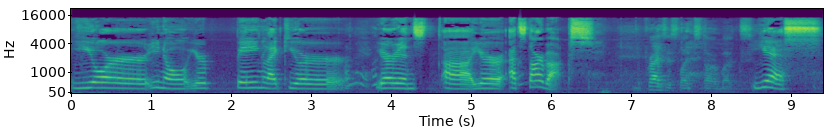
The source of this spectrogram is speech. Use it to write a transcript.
you're you know you're paying like you're you're in uh you're at Starbucks The price is like Starbucks. yes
